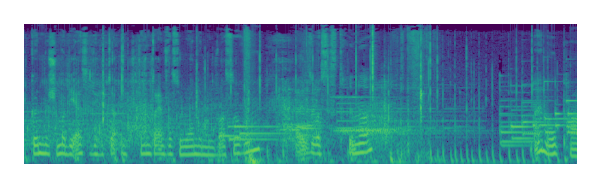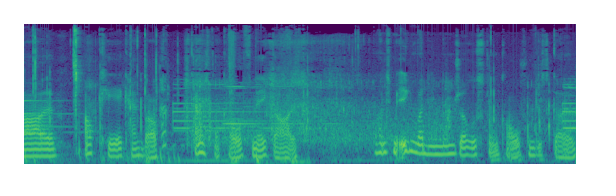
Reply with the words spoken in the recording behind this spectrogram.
Ich gönne mir schon mal die erste. Ich stand da einfach so random im Wasser rum. Also, was ist drin? Ein Opal. Okay, kein Bock. Kann ich verkaufen, egal. Kann ich mir irgendwann die Ninja-Rüstung kaufen, die ist geil.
